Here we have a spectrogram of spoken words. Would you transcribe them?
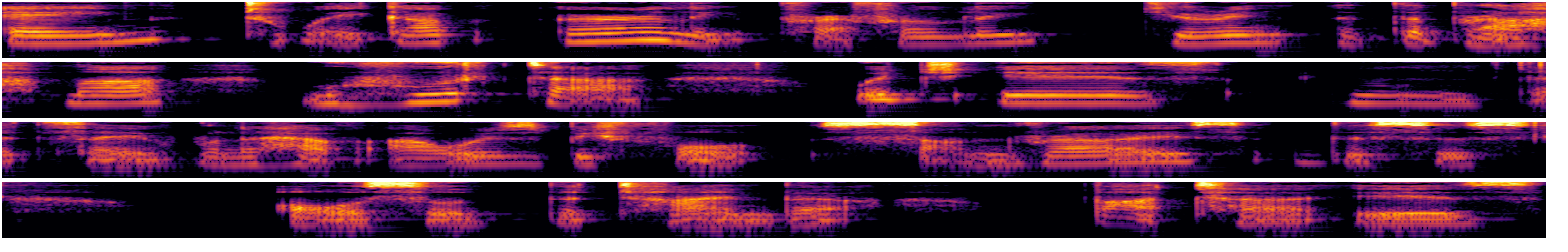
Aim to wake up early, preferably during the Brahma Muhurta, which is Hmm, let's say one and a half hours before sunrise. This is also the time where Vata is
